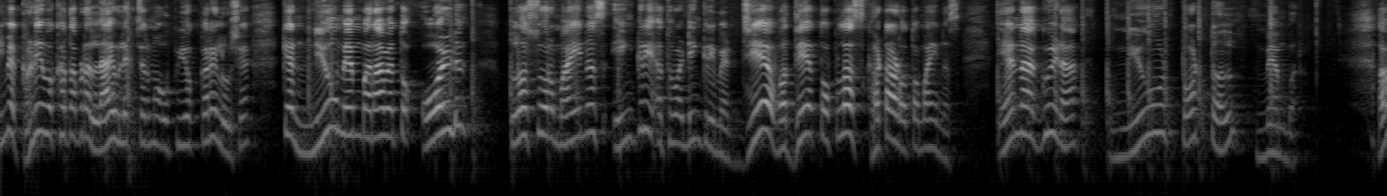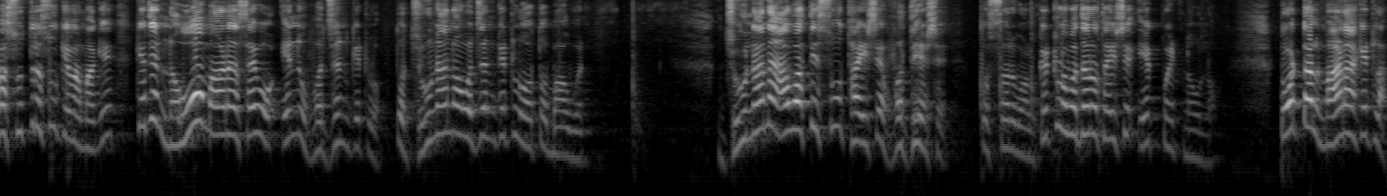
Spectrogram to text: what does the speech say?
એ મેં ઘણી વખત આપણા લાઈવ લેક્ચરમાં ઉપયોગ કરેલું છે કે ન્યૂ મેમ્બર આવે તો old plus or minus increment અથવા ડિન્ક્રીમેન્ટ. જે વધે તો પ્લસ, ઘટાડો તો માઇનસ. એના ગુણ્યા ન્યૂ ટોટલ મેમ્બર. હવે સૂત્ર શું કહેવા માંગે? કે જે નવો માણસ આવ્યો, એનું વજન કેટલો? તો જૂનાનો વજન કેટલો હતો? બાવન. જૂનાના આવવાથી શું થાય છે? વધે છે. તો સરવાળો. કેટલો વધારો થાય છે? એક પોઈન્ટ નવનો. ટોટલ માણા કેટલા?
